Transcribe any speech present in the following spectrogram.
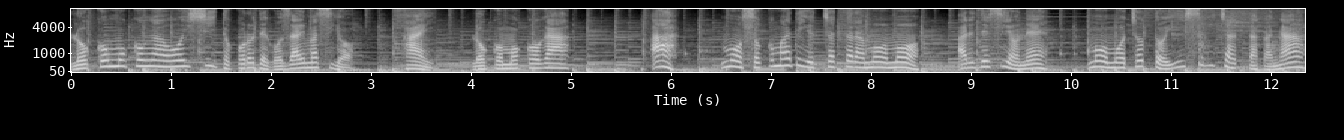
ロコモコが美味しいところでございますよ。はい。ロコモコがあもうそこまで言っちゃったらもうもうあれですよね。もうもうちょっと言い過ぎちゃったかな。ああ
